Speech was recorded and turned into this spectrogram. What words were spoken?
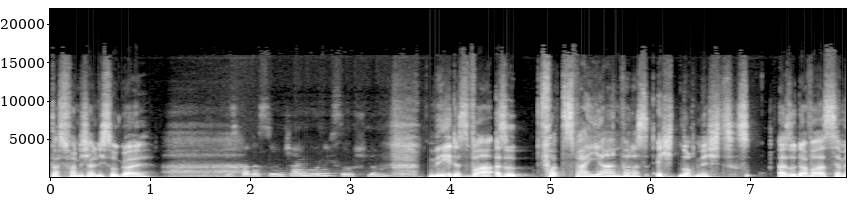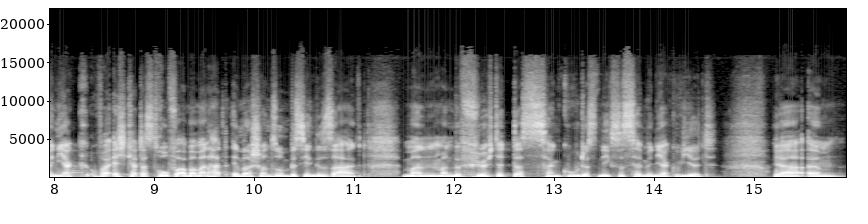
das fand ich halt nicht so geil. Das fandest du in Canggu nicht so schlimm? Nee, das war, also vor zwei Jahren war das echt noch nicht. Also da war Seminyak war echt Katastrophe, aber man hat immer schon so ein bisschen gesagt, man, man befürchtet, dass Sangu das nächste Seminyak wird. Ja, ähm,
